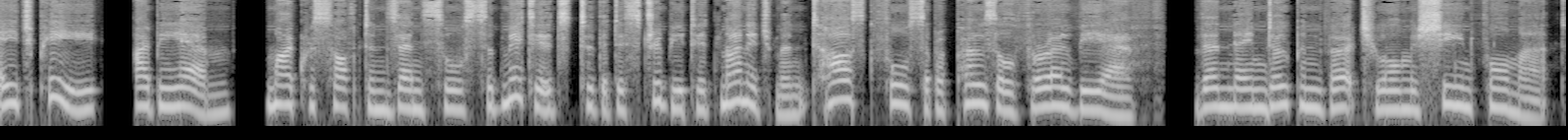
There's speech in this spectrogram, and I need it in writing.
HP, IBM, Microsoft and XenSource submitted to the Distributed Management Task Force a proposal for OVF, then named Open Virtual Machine Format.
